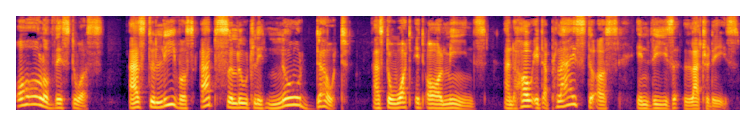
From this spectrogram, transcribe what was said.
all of this to us, as to leave us absolutely no doubt as to what it all means and how it applies to us in these latter days.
